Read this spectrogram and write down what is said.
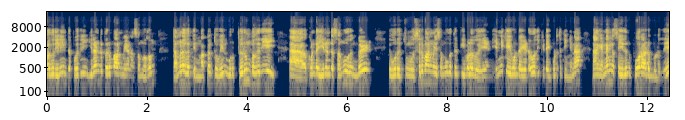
பகுதியிலும் இந்த பகுதியிலும் இரண்டு பெரும்பான்மையான சமூகம் தமிழகத்தின் மக்கள் தொகையில் ஒரு பெரும் பகுதியை கொண்ட இரண்டு சமூகங்கள். ஒரு சிறுபான்மை சமூகத்திற்கு இவ்வளவு எண்ணிக்கை கொண்ட இடஒதுக்கீட்டை கொடுத்துட்டீங்கன்னா நாங்க என்னங்க செய்யுதுன்னு போராடும் பொழுது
